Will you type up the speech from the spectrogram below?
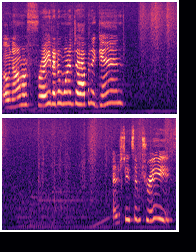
Oh, now I'm afraid. I don't want it to happen again. I just need some trees.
